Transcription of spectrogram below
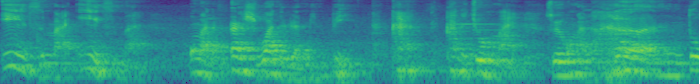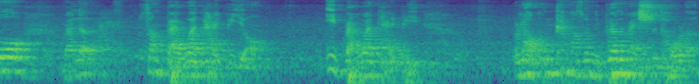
一直买，一直买。我买了二十万的人民币，看看了就买，所以我买了很多，买了上百万台币哦，一百万台币。我老公看到说：“你不要再买石头了，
